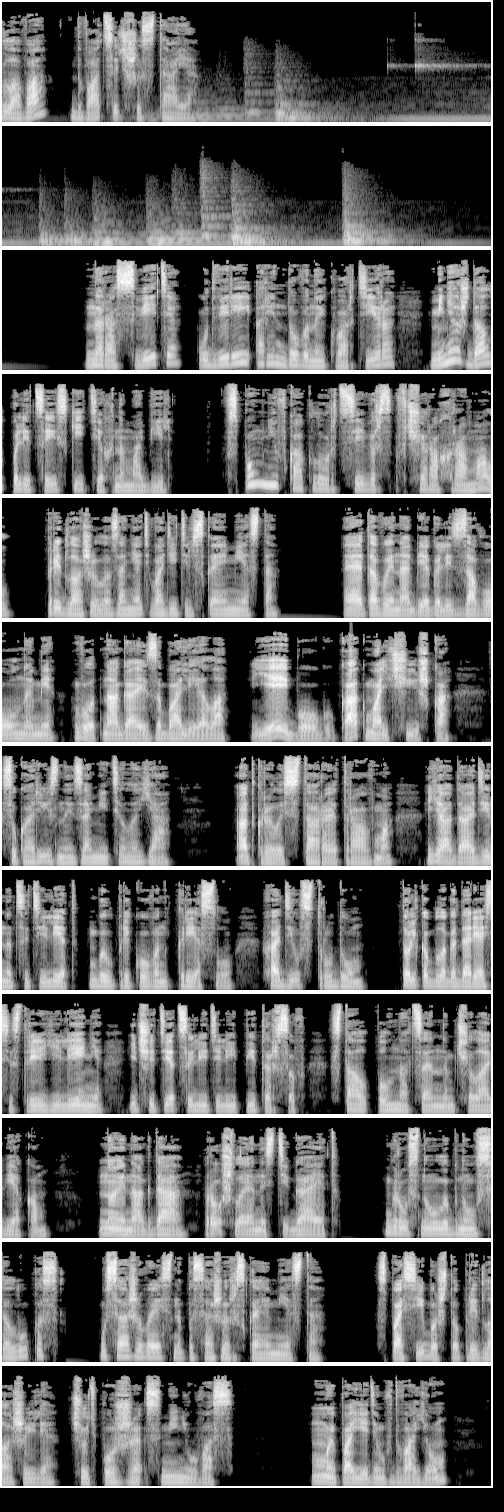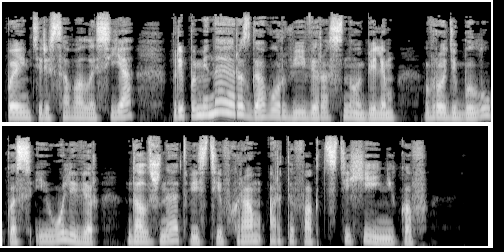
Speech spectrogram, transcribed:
Глава двадцать шестая. На рассвете у дверей арендованной квартиры меня ждал полицейский техномобиль. Вспомнив, как лорд Северс вчера хромал, предложила занять водительское место. «Это вы набегались за волнами, вот нога и заболела. Ей-богу, как мальчишка!» — сукоризной заметила я. Открылась старая травма. Я до одиннадцати лет был прикован к креслу, ходил с трудом. Только благодаря сестре Елене и чете целителей Питерсов стал полноценным человеком. Но иногда прошлое настигает. Грустно улыбнулся Лукас, усаживаясь на пассажирское место. «Спасибо, что предложили. Чуть позже сменю вас». «Мы поедем вдвоем?» — поинтересовалась я, припоминая разговор Вивера с Нобелем. Вроде бы Лукас и Оливер должны отвезти в храм артефакт стихийников.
